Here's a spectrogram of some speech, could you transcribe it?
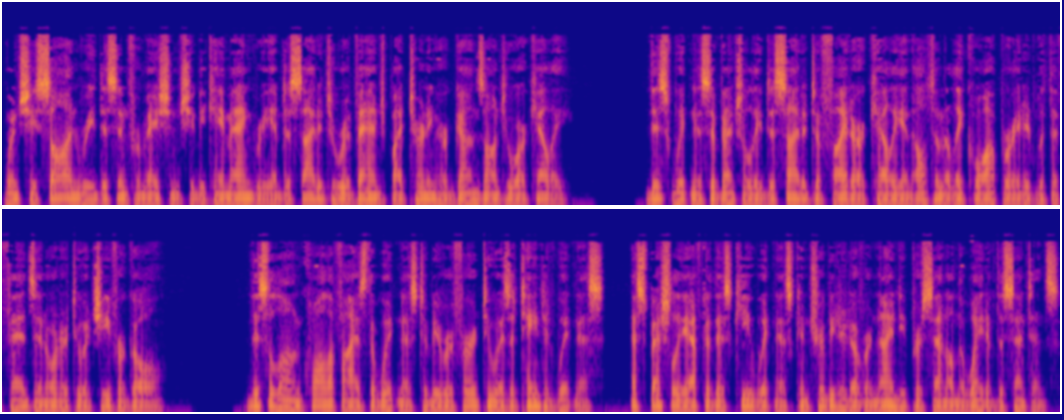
When she saw and read this information she became angry and decided to revenge by turning her guns onto R. Kelly. This witness eventually decided to fight R. Kelly and ultimately cooperated with the feds in order to achieve her goal. This alone qualifies the witness to be referred to as a tainted witness, especially after this key witness contributed over 90% on the weight of the sentence.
